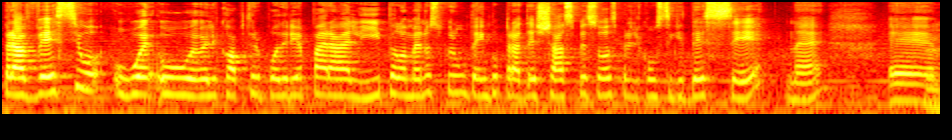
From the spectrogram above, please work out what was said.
pra ver se o, o- o helicóptero poderia parar ali, pelo menos por um tempo, pra deixar as pessoas pra ele conseguir descer, né? É, Uhum.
